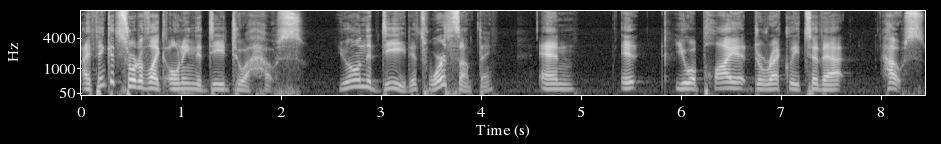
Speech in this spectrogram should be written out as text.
I think it's sort of like owning the deed to a house you own the deed. It's worth something, and it you apply it directly to that house.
